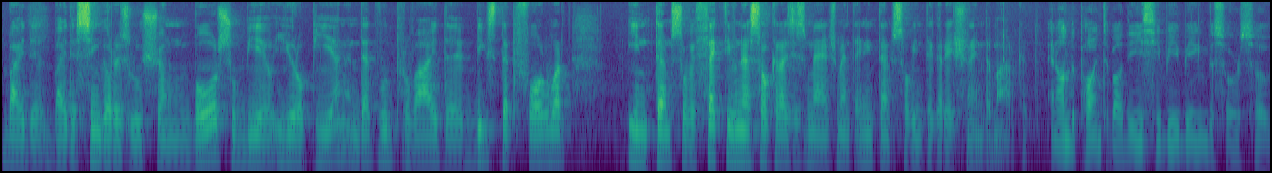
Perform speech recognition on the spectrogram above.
by, the, by the single resolution board, should be European, and that would provide a big step forward in terms of effectiveness of crisis management and in terms of integration in the market. And on the point about the ECB being the source of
